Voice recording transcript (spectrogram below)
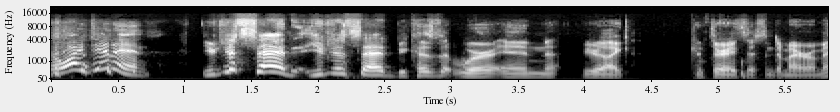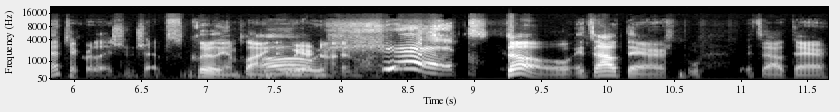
No, I didn't. You just said you just said because we're in. You're like integrates this into my romantic relationships, clearly implying that we are oh not in one. shit! So it's out there. It's out there,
